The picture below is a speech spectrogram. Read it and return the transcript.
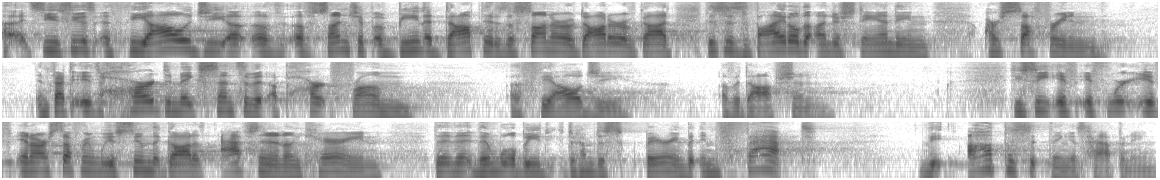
Uh, so you see this theology of, of, of sonship, of being adopted as a son or a daughter of God. This is vital to understanding our suffering. In fact, it's hard to make sense of it apart from a theology of adoption. You see, if, if, we're, if in our suffering we assume that God is absent and uncaring, then, then we'll be, become despairing. But in fact, the opposite thing is happening.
